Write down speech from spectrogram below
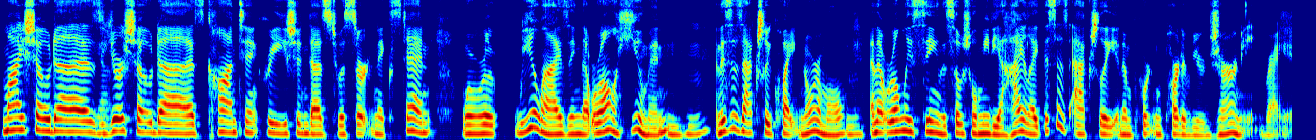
my show does, Yeah. your show does, content creation does to a certain extent when we're realizing that we're all human Mhm. and this is actually quite normal Mhm. and that we're only seeing the social media highlight. This is actually an important part of your journey. Right.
